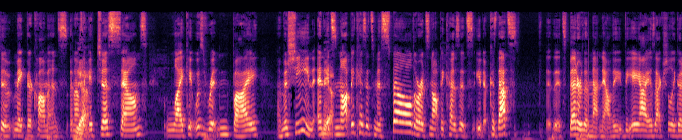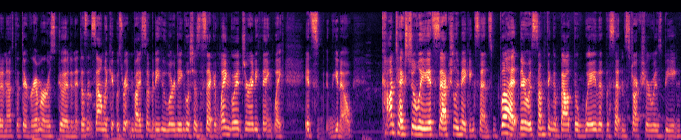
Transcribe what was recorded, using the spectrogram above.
to make their comments, and I was Yeah. like, it just sounds like it was written by a machine, and Yeah. it's not because it's misspelled or it's not because it's you know because that's it's better than that now. The the AI is actually good enough that their grammar is good, and it doesn't sound like it was written by somebody who learned English as a second language or anything. Like it's you know contextually it's actually making sense but there was something about the way that the sentence structure was being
